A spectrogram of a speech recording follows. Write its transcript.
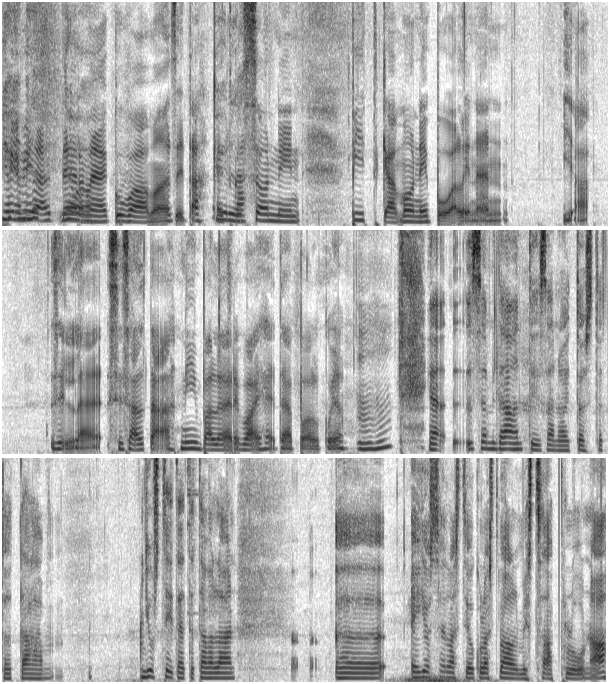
joo, hyviä termejä joo. kuvaamaan sitä. Kyllä. Se on niin pitkä, monipuolinen ja sille sisältää niin paljon eri vaiheita ja polkuja. Mm-hmm. Ja se, mitä Antti sanoi tuosta, tota, just siitä, että tavallaan öö, ei ole sellaista jonkunlaista valmista sapluunaa,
